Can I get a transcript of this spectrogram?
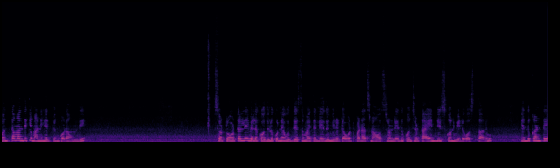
కొంతమందికి మనీ హెల్పింగ్ కూడా ఉంది. సో టోటల్లీ వీళ్ళకి వదులుకునే ఉద్దేశం అయితే లేదు. మీరు డౌట్ పడాల్సిన అవసరం లేదు. కొంచెం టైం తీసుకొని వీళ్ళు వస్తారు. ఎందుకంటే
